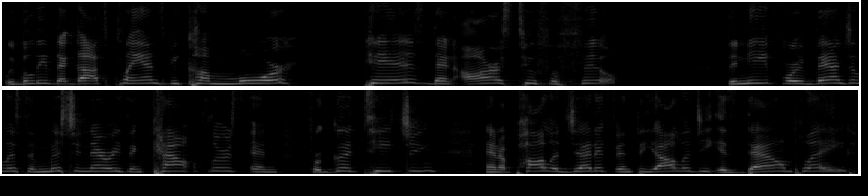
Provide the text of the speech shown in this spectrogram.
We believe that God's plans become more His than ours to fulfill. The need for evangelists and missionaries and counselors and for good teaching and apologetics and theology is downplayed.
